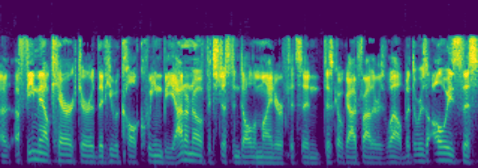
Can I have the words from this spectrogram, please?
a, a female character that he would call Queen Bee. I don't know if it's just in Dolomite or if it's in Disco Godfather as well, but there was always this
